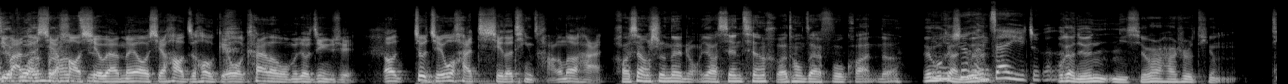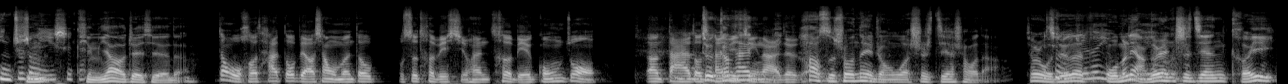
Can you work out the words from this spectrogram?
你把这写好，写完没有？写好之后给我看了，我们就进去。”然后就结果还写的挺长的，还好像是那种要先签合同再付款的。哎，我感觉很觉在意这个，我感觉你媳妇儿还是挺挺注重仪式感。挺要这些的。但我和他都比较像，我们都不是特别喜欢特别公众，让大家都参与进来这个。House 说那种我是接受的，就是我觉得我们两个人之间可以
